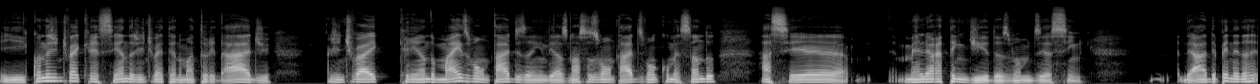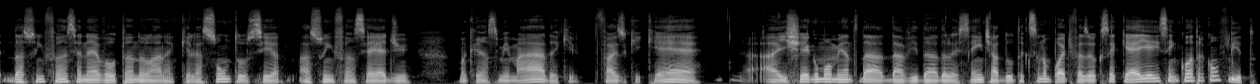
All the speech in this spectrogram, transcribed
E quando a gente vai crescendo, a gente vai tendo maturidade, a gente vai criando mais vontades ainda, e as nossas vontades vão começando a ser melhor atendidas, vamos dizer assim. A depender da, da sua infância, né? Voltando lá naquele assunto, se a, a sua infância é de uma criança mimada que faz o que quer, aí chega o momento da, da vida adolescente, adulta, que você não pode fazer o que você quer e aí você encontra conflito.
